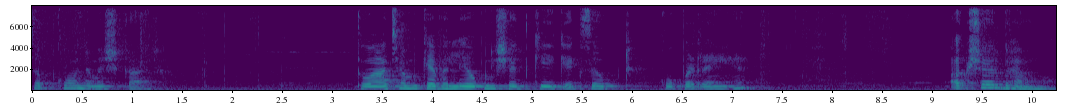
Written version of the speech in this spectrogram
सबको नमस्कार। तो आज हम कैवल्य उपनिषद के एक एग्जर्प्ट को पढ़ रहे हैं। अक्षर ब्रह्म।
